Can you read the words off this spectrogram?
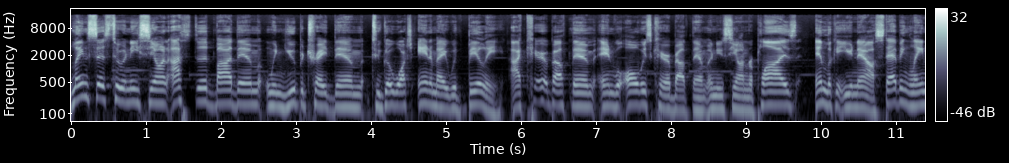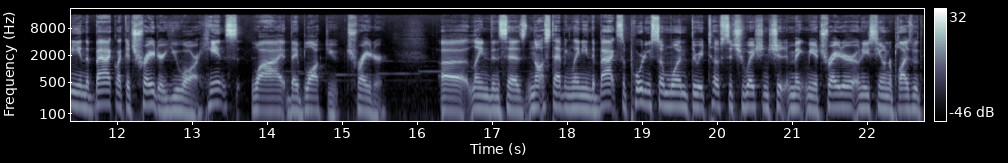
Lane says to Onision, I stood by them when you betrayed them to go watch anime with Billie. I care about them and will always care about them. Onision replies, and look at you now, stabbing Lainey in the back like a traitor you are. Hence why they blocked you, traitor. Uh, Lane then says, not stabbing Lainey in the back, supporting someone through a tough situation shouldn't make me a traitor. Onision replies with,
